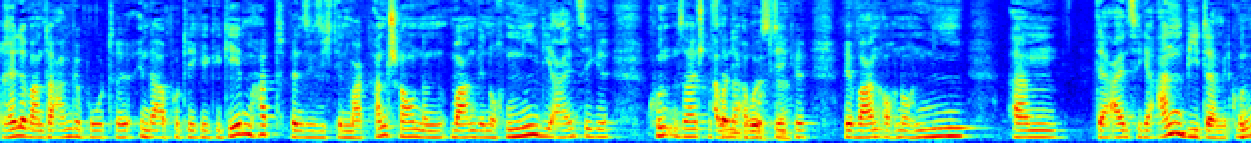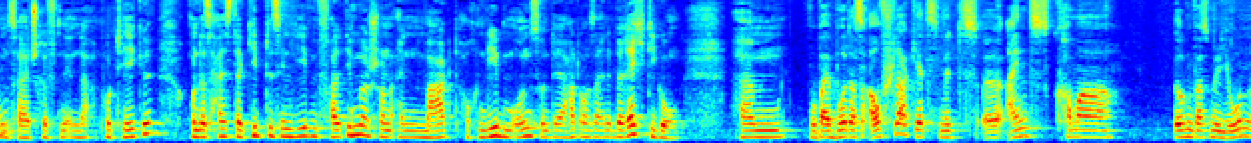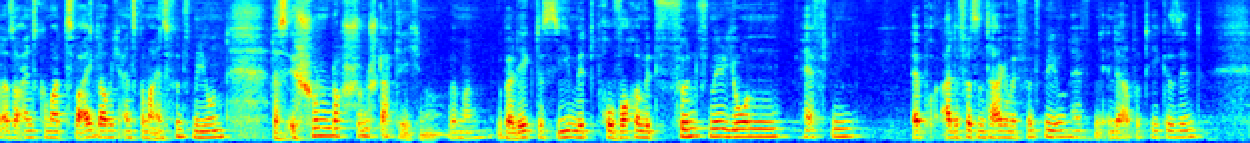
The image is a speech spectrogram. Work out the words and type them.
relevante Angebote in der Apotheke gegeben hat. Wenn Sie sich den Markt anschauen, dann waren wir noch nie die einzige Kundenzeitschrift Aber in der größte. Apotheke. Wir waren auch noch nie ähm, der einzige Anbieter mit Kundenzeitschriften in der Apotheke. Und das heißt, da gibt es in jedem Fall immer schon einen Markt auch neben uns und der hat auch seine Berechtigung. Ähm, Wobei Burdas Aufschlag jetzt mit äh, 1, irgendwas Millionen, also 1,2, glaube ich, 1,15 Millionen, das ist schon doch schon stattlich, ne? wenn man überlegt, dass sie mit pro Woche mit 5 Millionen Heften, äh, alle 14 Tage mit 5 Millionen Heften in der Apotheke sind.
